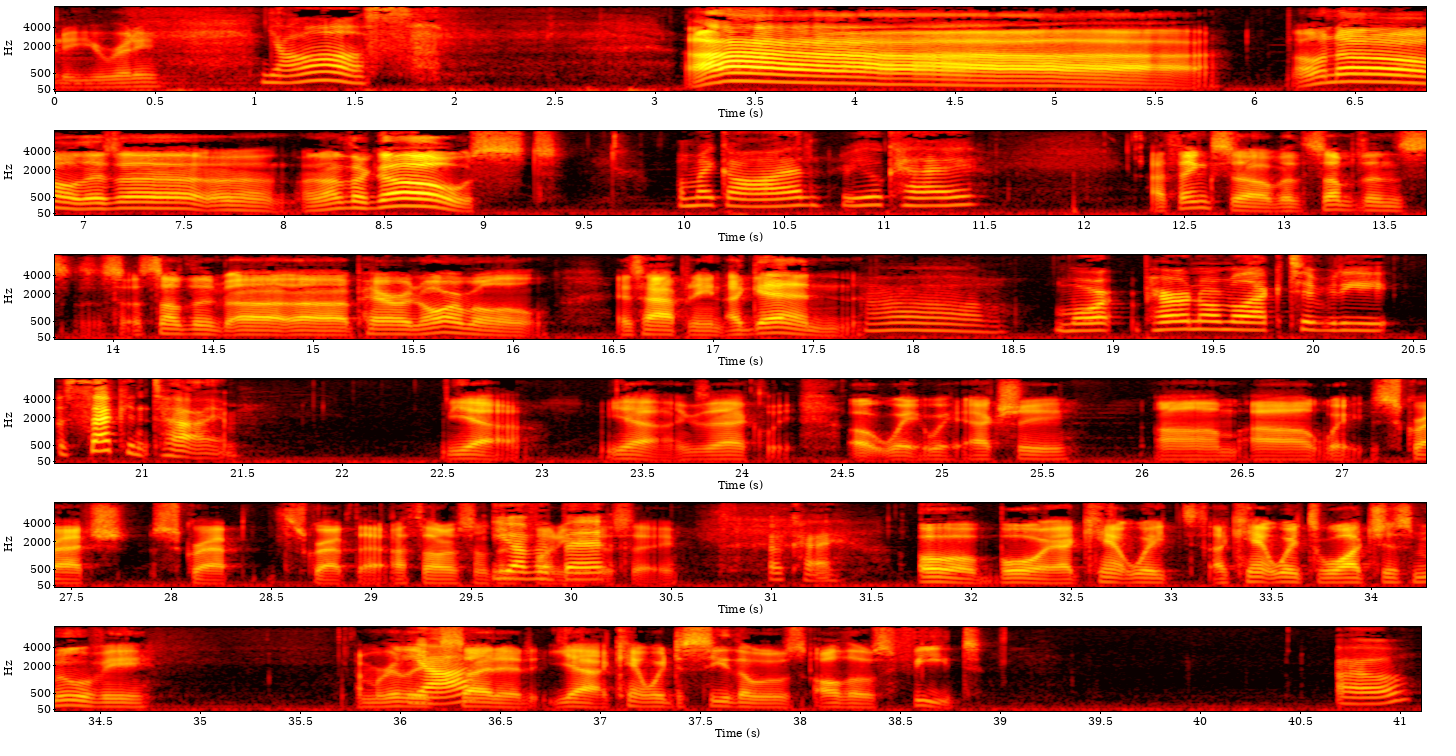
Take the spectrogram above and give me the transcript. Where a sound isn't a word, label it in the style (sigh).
ready. You ready? Yes. Ah! Oh no! There's a uh, another ghost. Oh my god. Are you okay? I think so, but something's something uh, uh, paranormal is happening again. Oh. More paranormal activity a second time. Yeah, yeah, exactly. Oh wait, wait. Actually, um, uh, wait. Scratch, scrap, scrap that. I thought of something You have a bit? to say. Okay. Oh boy, I can't wait! I can't wait to watch this movie. I'm really Yeah? excited. Yeah, I can't wait to see those all those feet. Oh.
